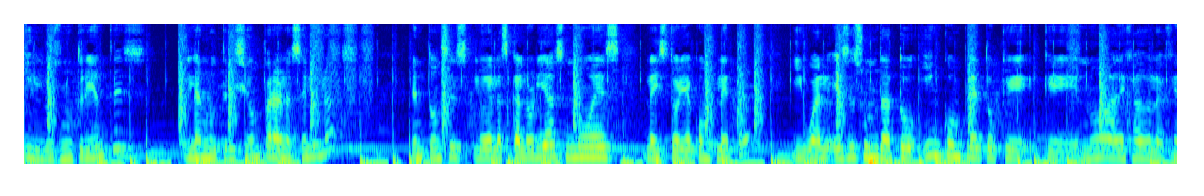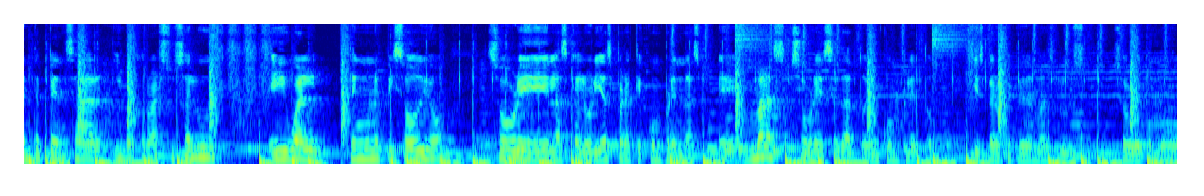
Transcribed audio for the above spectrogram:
y los nutrientes, la nutrición para las células, entonces, lo de las calorías no es la historia completa. Igual ese es un dato incompleto que, no ha dejado a la gente pensar y mejorar su salud. E igual tengo un episodio sobre las calorías para que comprendas eh, más sobre ese dato incompleto y espero que te dé más luz sobre cómo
